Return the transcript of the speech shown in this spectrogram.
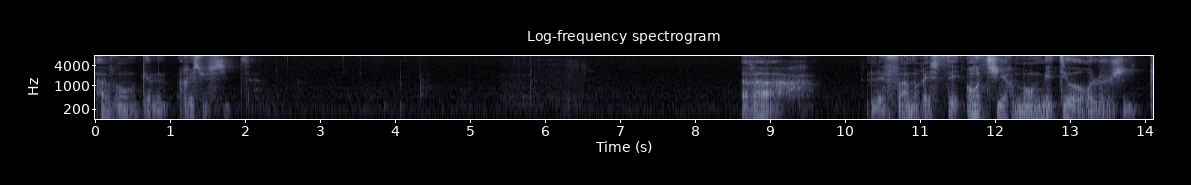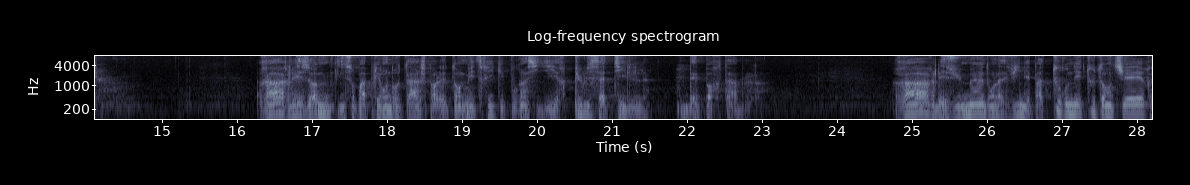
avant qu'elle ressuscite. Rares les femmes restées entièrement météorologiques Rares les hommes qui ne sont pas pris en otage par le temps métrique et pour ainsi dire pulsatile des portables. Rares les humains dont la vie n'est pas tournée tout entière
